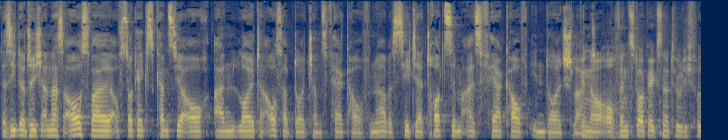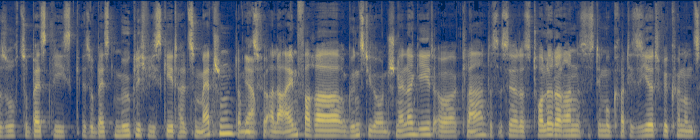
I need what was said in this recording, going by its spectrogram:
Das sieht natürlich anders aus, weil auf StockX kannst du ja auch an Leute außerhalb Deutschlands verkaufen, ne? aber es zählt ja trotzdem als Verkauf in Deutschland. Genau, auch wenn StockX natürlich versucht, so best wie es, so bestmöglich wie es geht, halt zu matchen, damit ja. es für alle einfacher, günstiger und schneller geht. Aber klar, das ist ja das Tolle daran, es ist demokratisiert, wir können uns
